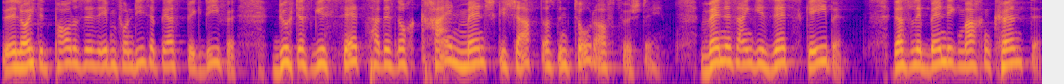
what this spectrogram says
beleuchtet Paulus es eben von dieser Perspektive. Durch das Gesetz hat es noch kein Mensch geschafft, aus dem Tod aufzustehen. Wenn es ein Gesetz gäbe, das lebendig machen könnte,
